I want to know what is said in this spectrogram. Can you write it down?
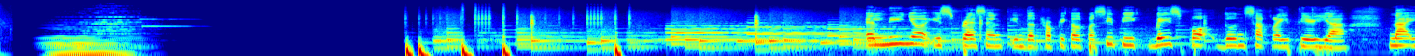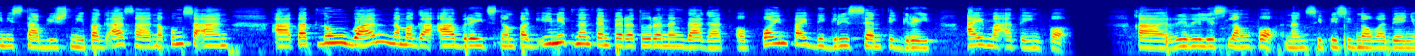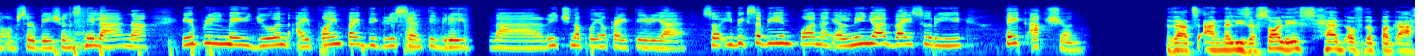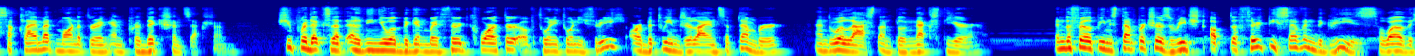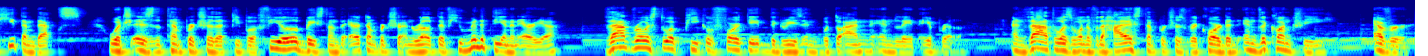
El Nino is present in the tropical Pacific based po dun sa criteria na in-establish ni Pag-asa na kung saan uh, tatlong buwan na mag-average ng pag-init ng temperatura ng dagat o 0.5 degrees centigrade ay ma-attain po. Ka-release lang po ng CPC NOAA din yung observations nila na April, May, June ay 0.5 degrees centigrade na reach na po yung criteria. So, ibig sabihin po ng El Nino Advisory, take action. That's Ana Liza Solis, head of the Pag-asa Climate Monitoring and Prediction section. She predicts that El Nino will begin by third quarter of 2023 or between July and September and will last until next year. In the Philippines, temperatures reached up to 37 degrees, while the heat index, which is the temperature that people feel based on the air temperature and relative humidity in an area, that rose to a peak of 48 degrees in Butuan in late April and that was one of the highest temperatures recorded in the country ever.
